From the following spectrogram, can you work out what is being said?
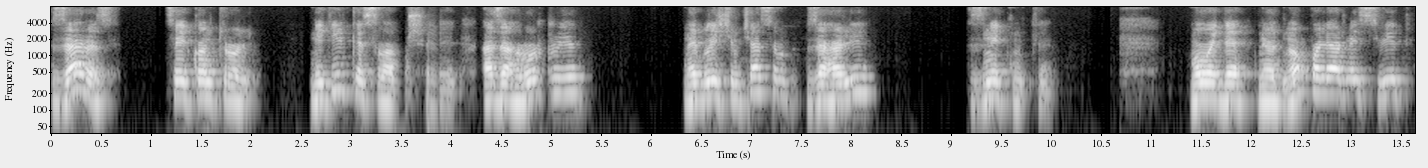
зараз цей контроль не тільки слабшає, а загрожує найближчим часом взагалі зникнути. Мова йде не однополярний світ,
